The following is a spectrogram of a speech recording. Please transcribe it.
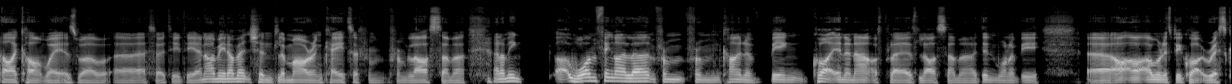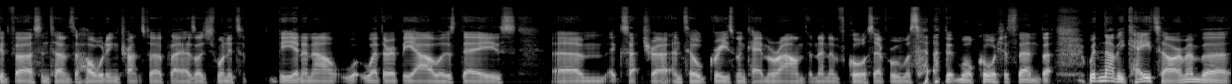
Oh, I can't wait as well, uh, SOTD. And I mean, I mentioned Lemar and Keita from, from last summer. And I mean, uh, one thing I learned from from kind of being quite in and out of players last summer, I didn't want to be, uh, I, I, wanted to be quite risk adverse in terms of holding transfer players. I just wanted to be in and out, w- whether it be hours, days, um, etc. Until Griezmann came around, and then of course everyone was a bit more cautious then. But with Naby Keita, I remember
